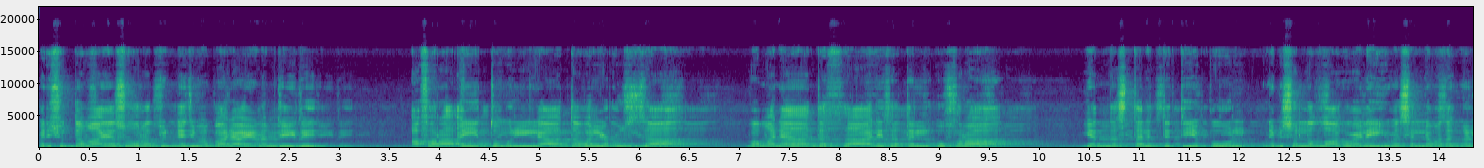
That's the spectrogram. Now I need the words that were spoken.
പരിശുദ്ധമായ സൂറത്തുൻ നജ്മ് പാരായണം ചെയ്ത് സാലിസത്തൽ എന്ന സ്ഥലത്തെത്തിയപ്പോൾ നബി സല്ലാഹു അലൈഹി വസല്ലമ തങ്ങൾ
